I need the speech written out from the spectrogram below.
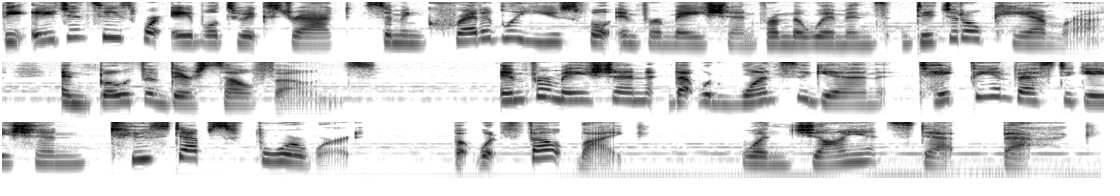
the agencies were able to extract some incredibly useful information from the women's digital camera and both of their cell phones. Information that would once again take the investigation two steps forward, but what felt like one giant step back.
